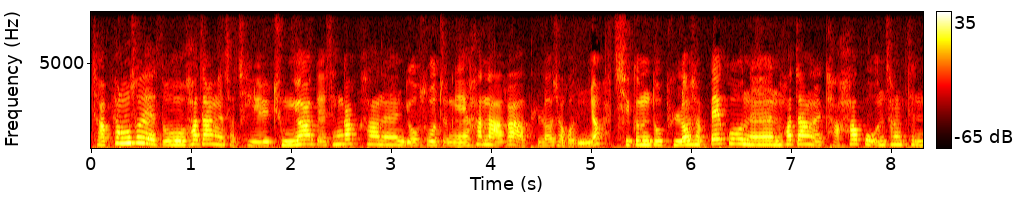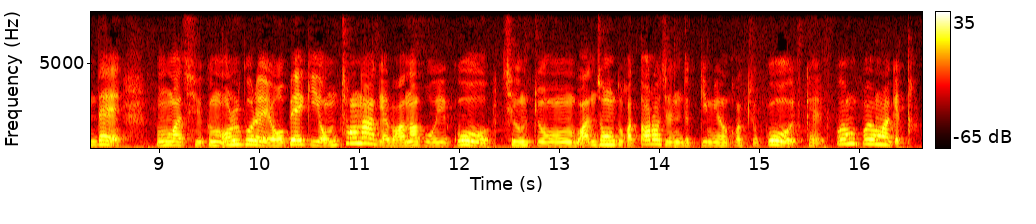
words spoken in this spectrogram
제가 평소에도 화장에서 제일 중요하게 생각하는 요소 중에 하나가 블러셔거든요. 지금도 블러셔 빼고는 화장을 다 하고 온 상태인데 뭔가 지금 얼굴에 여백이 엄청나게 많아 보이고 지금 좀 완성도가 떨어지는 느낌이어가지고 이렇게 뽀용뽀용하게 딱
